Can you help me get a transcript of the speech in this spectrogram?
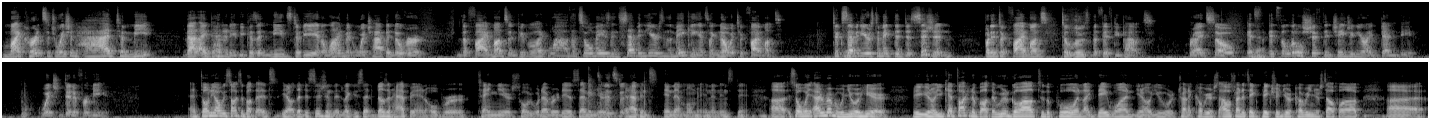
my current situation had to meet that identity because it needs to be in alignment, which happened over the five months. And people are like, wow, that's so amazing. Seven years in the making. It's like, no, it took five months Took seven years to make the decision, but it took five months to lose the 50 pounds. Right? So it's Yeah. it's the little shift in changing your identity, which did it for me. And Tony always talks about that. It's you know the decision, like you said, it doesn't happen over ten years, twelve, whatever it is, seven an years. It happens in that moment, in an instant. Uh, so when I remember when you were here, you- know, you kept talking about that. We would go out to the pool and like day one, you know, you were trying to cover yourself. I was trying to take a picture, and you were covering yourself up. Uh,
